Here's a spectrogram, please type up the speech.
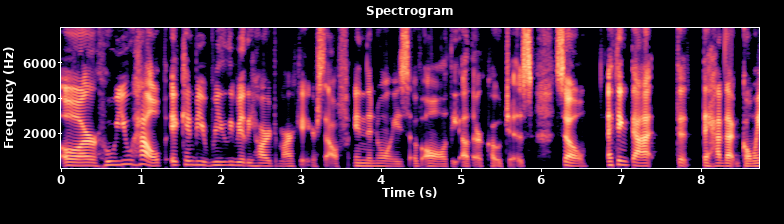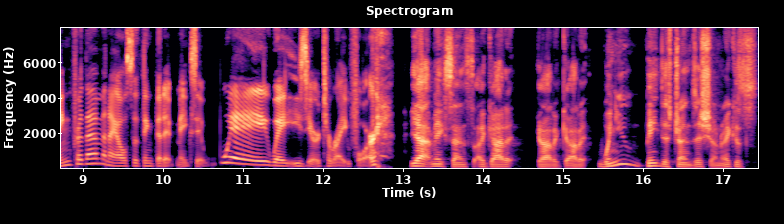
or who you help, it can be really really hard to market yourself in the noise of all the other coaches. So, I think that that they have that going for them and I also think that it makes it way way easier to write for. Yeah, it makes sense. I got it. Got it. Got it. When you made this transition, right? Because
